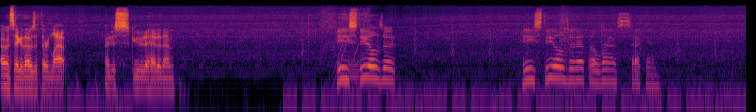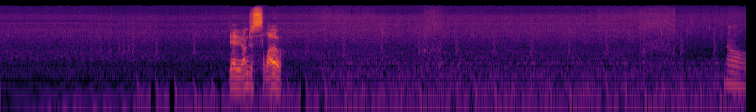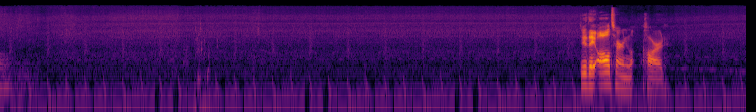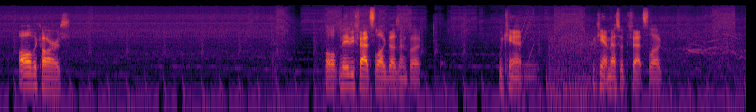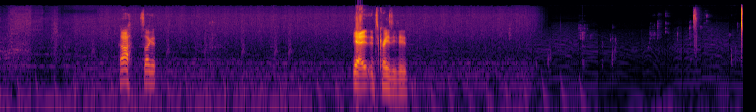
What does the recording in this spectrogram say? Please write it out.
I would say if that was a third lap. I just scooted ahead of them. He steals it. He steals it at the last second. Yeah, dude, I'm just slow. Dude, they all turn hard. All the cars. Well, maybe Phat Slug doesn't, but we can't. We can't mess with the Phat Slug. Ah, suck it. Yeah, it's crazy, dude.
